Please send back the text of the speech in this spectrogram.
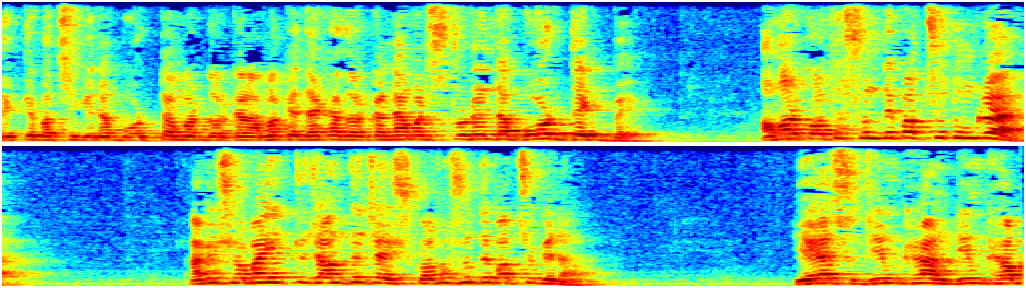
দেখতে পাচ্ছি কিনা? বোর্ডটা আমার দরকার, আমাকে দেখা দরকার না, আমার স্টুডেন্টরা বোর্ড দেখবে। আমার কথা শুনতে পাচ্ছ তোমরা? আমি সবাই একটু জানতে চাই, কথা শুনতে পাচ্ছ কিনা? ইয়েস ডিম খান, ডিম খাব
